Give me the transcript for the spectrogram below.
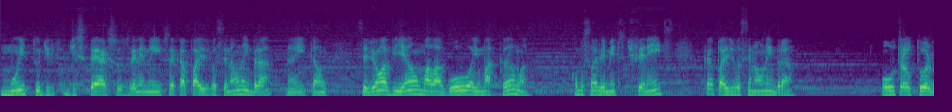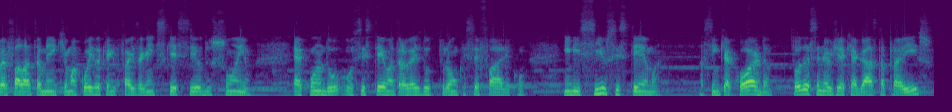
muito dispersos os elementos, é capaz de você não lembrar. Né? Então, você vê um avião, uma lagoa e uma cama, como são elementos diferentes, capaz de você não lembrar. Outro autor vai falar também que uma coisa que faz a gente esquecer do sonho é quando o sistema, através do tronco encefálico, inicia o sistema assim que acorda, toda essa energia que é gasta para isso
